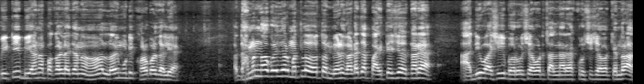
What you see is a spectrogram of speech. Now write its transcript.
बीटी बियाणं पकडल्याच्यानं लय मोठी खळबळ झाली आहे. धामणगाव गळी जर म्हटलं तर मेळघाटाच्या पायथ्याशी असणाऱ्या आदिवासी भरोश्यावर चालणाऱ्या कृषी सेवा केंद्रात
